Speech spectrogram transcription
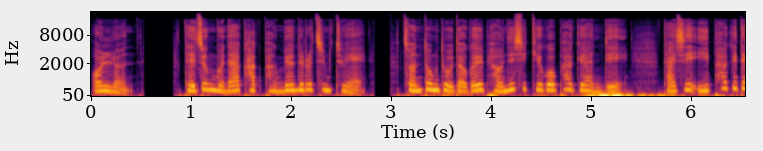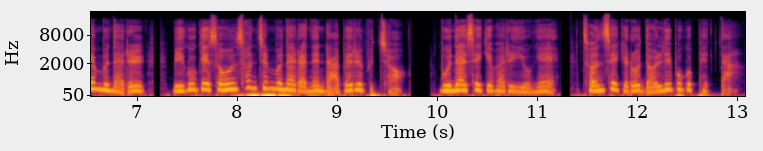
언론, 대중문화 각 방면으로 침투해 전통 도덕을 변이시키고 파괴한 뒤 다시 이 파괴된 문화를 미국에서 온 선진 문화라는 라벨을 붙여 문화 세계화를 이용해 전 세계로 널리 보급했다.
